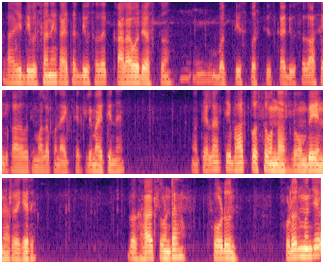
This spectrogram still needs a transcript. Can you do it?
काही दिवसाने काहीतरी दिवसाचा कालावधी असतो. बत्तीस पस्तीस काही दिवसाचा असेल कालावधी. मला पण एक्झॅक्टली माहिती नाही. मग त्याला ते भात पसवणार लोंबे येणार वगैरे. बघ हा चोंडा फोडून. फोडून म्हणजे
